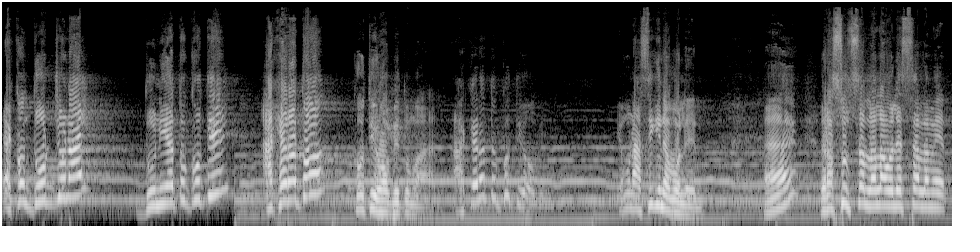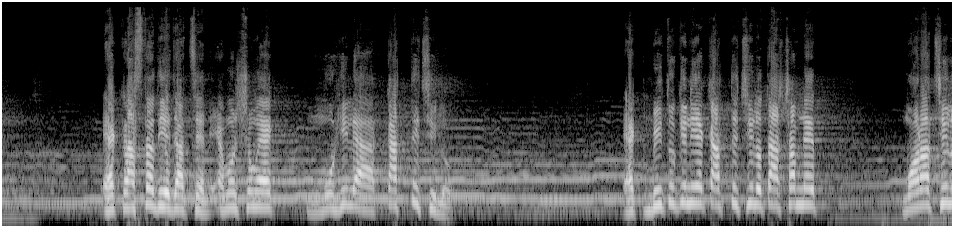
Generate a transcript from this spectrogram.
এখন ধৈর্য নাই? দুনিয়া তো ক্ষতি আখেরা তো ক্ষতি হবে তোমার। আখেরা তো ক্ষতি হবে। এমন আছে কিনা বলেন? হ্যাঁ? রাসুল সাল্লাহ সাল্লামের এক রাস্তা দিয়ে যাচ্ছেন। এমন সময় এক মহিলা কাঁদতে ছিল। এক মৃতকে নিয়ে কাঁদতে ছিল, তার সামনে মরা ছিল।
